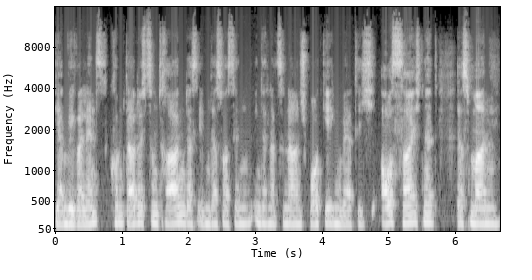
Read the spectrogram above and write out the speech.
Die Ambivalenz kommt dadurch zum Tragen, dass eben das, was den internationalen Sport gegenwärtig auszeichnet, dass man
